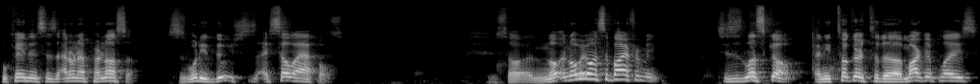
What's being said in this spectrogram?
who came in and says, I don't have parnasa. He says, What do you do? She says, I sell apples. So no, nobody wants to buy from me. She says, Let's go. And he took her to the marketplace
